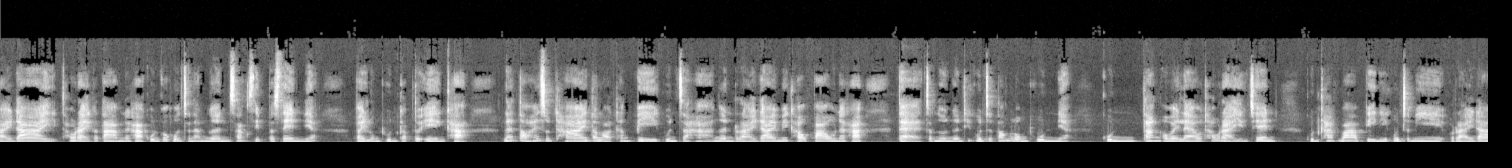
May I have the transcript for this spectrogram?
รายได้ เท่าไหร่ก็ตามนะคะ คุณก็ควรจะนำเงินสัก 10%เนี่ยไปลงทุนกับตัวเองค่ะ และต่อให้สุดท้ายตลอดทั้งปี คุณจะหาเงินรายได้ไม่เข้าเป้านะคะ แต่จำนวนเงินที่คุณจะต้องลงทุนเนี่ยคุณตั้งเอาไว้แล้วเท่าไหร่อย่างเช่น คุณคาดว่าปีนี้คุณจะมีรายได้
